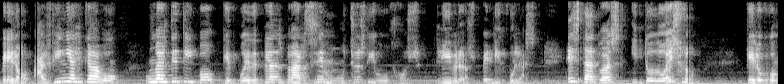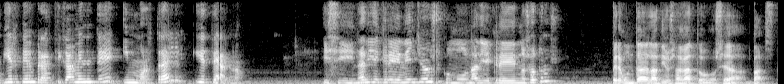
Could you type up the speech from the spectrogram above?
Pero, al fin y al cabo, un arquetipo que puede plasmarse en muchos dibujos, libros, películas, estatuas y todo eso, que lo convierten prácticamente inmortal y eterno. ¿Y si nadie cree en ellos como nadie cree en nosotros? Pregunta la diosa gato, o sea, Bast.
